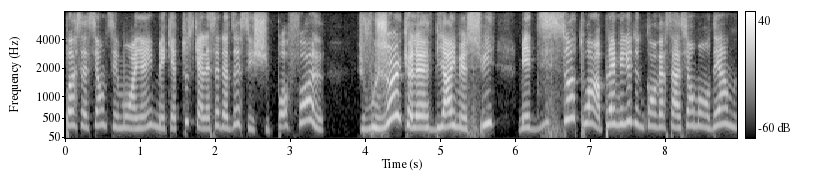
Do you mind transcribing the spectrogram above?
possession de ses moyens, mais que tout ce qu'elle essaie de dire, c'est je suis pas folle. Je vous jure que le FBI me suit. Mais dis ça, toi, en plein milieu d'une conversation mondaine.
